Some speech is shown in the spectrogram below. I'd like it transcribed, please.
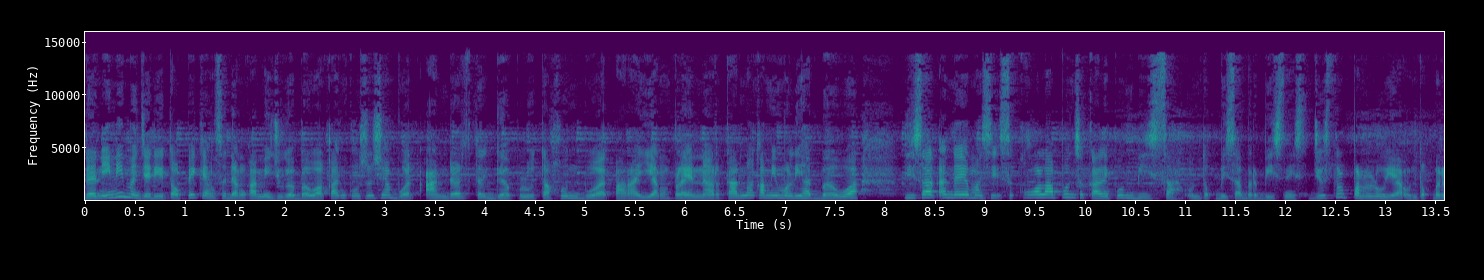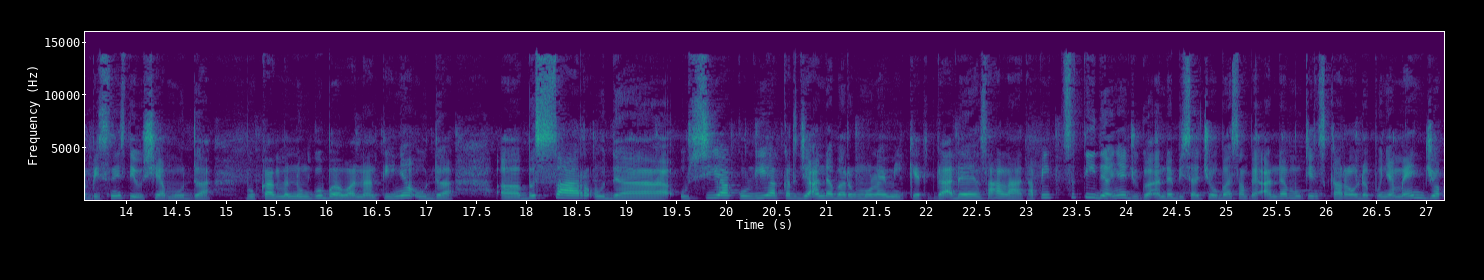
Dan ini menjadi topik yang sedang kami juga bawakan khususnya buat under 30 tahun buat para young planner. Karena kami melihat bahwa di saat Anda yang masih sekolah pun sekalipun bisa untuk bisa berbisnis. Justru perlu ya untuk berbisnis di usia muda, bukan menunggu bahwa nantinya udah uh, besar, udah usia kuliah kerja Anda baru mulai mikir. Gak ada yang salah, tapi setidaknya juga Anda bisa coba sampai Anda mungkin sekarang udah punya main job,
